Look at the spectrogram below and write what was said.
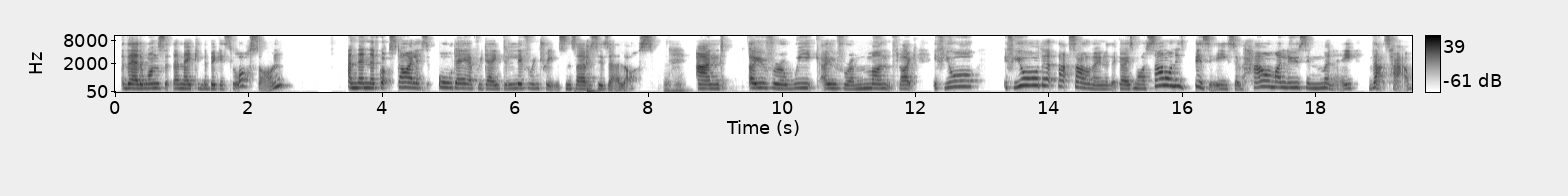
They're the ones that they're making the biggest loss on and then they've got stylists all day every day delivering treatments and services at a loss. Mm-hmm. and over a week over a month like if you're if you're that that salon owner that goes my salon is busy so how am i losing money? That's how.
